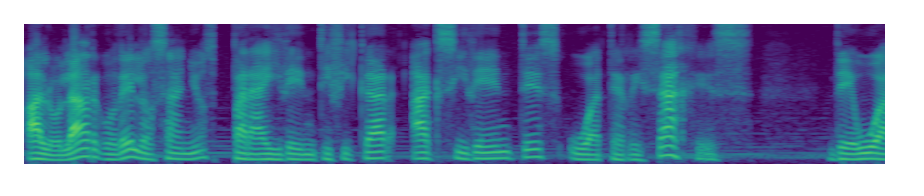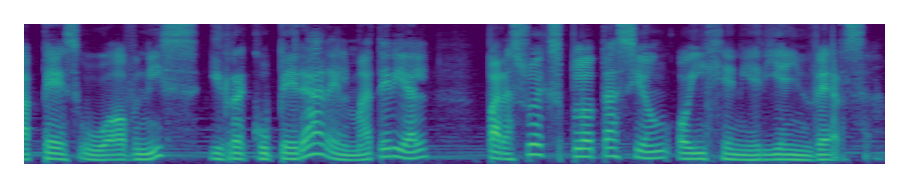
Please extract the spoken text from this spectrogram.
a lo largo de los años para identificar accidentes o aterrizajes de UAPs u ovnis y recuperar el material para su explotación o ingeniería inversa,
